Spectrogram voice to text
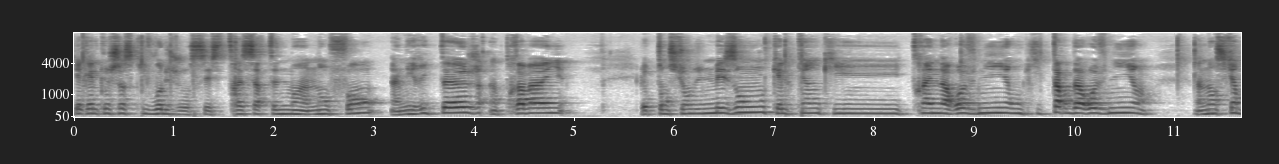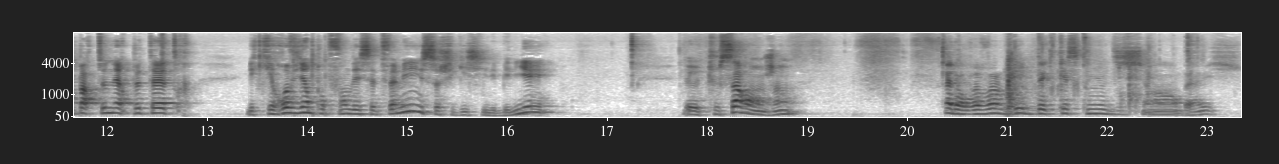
il y a quelque chose qui voit le jour. C'est très certainement un enfant, un héritage, un travail, l'obtention d'une maison, quelqu'un qui traîne à revenir ou qui tarde à revenir, un ancien partenaire peut-être, mais qui revient pour fonder cette famille. Sachez qu'ici, les béliers. Euh, tout s'arrange. Hein. Alors, on va voir d'autres deck. Qu'est-ce qu'il nous dit oh, ben oui.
